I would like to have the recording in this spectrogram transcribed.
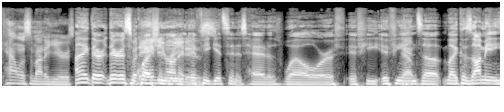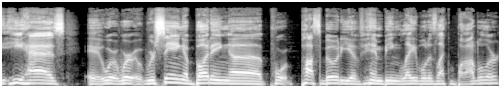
countless amount of years. I think there there is some But question on it if he gets in his head as well, or if, if he if he Yep. ends up like because I mean he has it, we're we're we're seeing a budding uh possibility of him being labeled as like bottler,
